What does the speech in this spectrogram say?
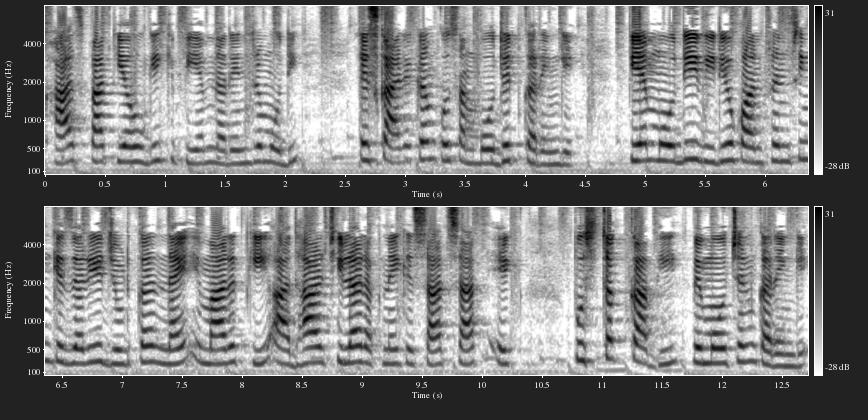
खास बात यह होगी कि पीएम नरेंद्र मोदी इस कार्यक्रम को संबोधित करेंगे। पीएम मोदी वीडियो कॉन्फ्रेंसिंग के ज़रिए जुड़कर नए इमारत की आधारशिला रखने के साथ साथ एक पुस्तक का भी विमोचन करेंगे।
